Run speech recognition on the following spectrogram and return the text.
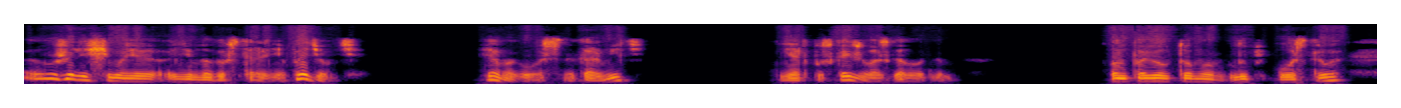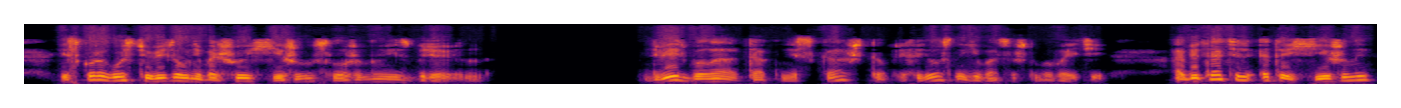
Жилище мое немного в стороне. Пойдемте. Я могу вас накормить. Не отпускай же вас голодным. Он повел Тома вглубь острова, и скоро гость увидел небольшую хижину, сложенную из бревен. Дверь была так низка, что приходилось нагибаться, чтобы войти. Обитатель этой хижины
